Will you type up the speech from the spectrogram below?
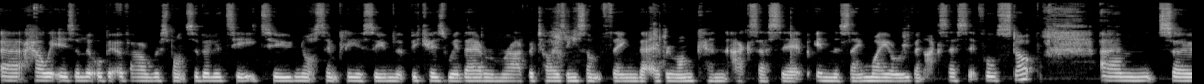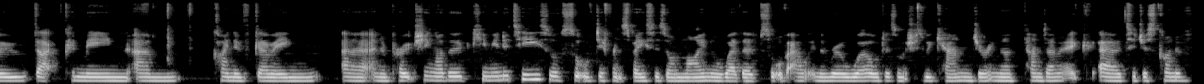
uh, how it is a little bit of our responsibility to not simply assume that because we're there and we're advertising something that everyone can access it in the same way or even access it full stop. Um, so that can mean um, kind of going uh, and approaching other communities or sort of different spaces online or whether sort of out in the real world as much as we can during the pandemic uh, to just kind of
